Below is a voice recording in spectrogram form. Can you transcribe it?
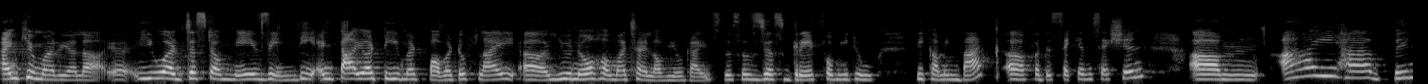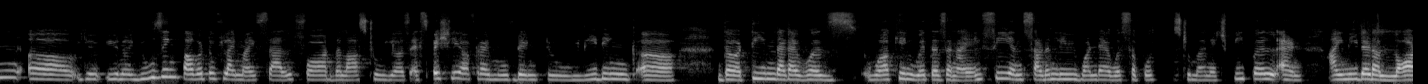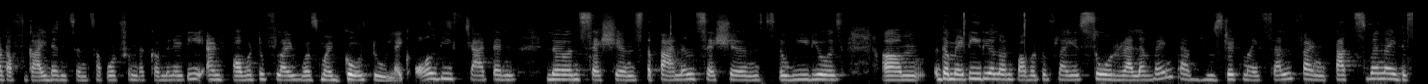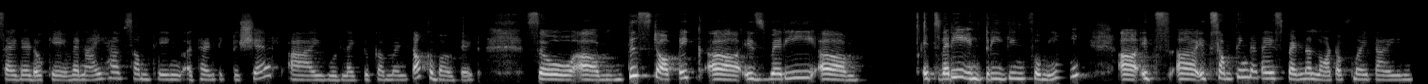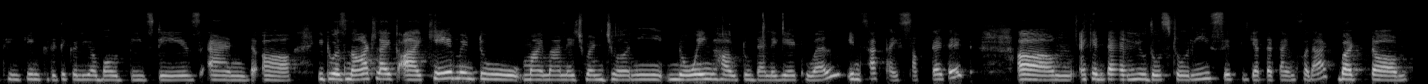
Thank you, Mariella. Uh, you are just amazing. The entire team at Power to Fly, uh, you know how much I love you guys. This is just great for me to be coming back uh, for the second session. Um, I have been, uh, you, you know, using Power to Fly myself for the last two years, especially after I moved into leading uh, the team that I was working with as an IC. And suddenly one day I was supposed to manage people and I needed a lot of guidance and support from the community. And Power to Fly was my go-to, like all these chat and learn sessions, the panel sessions, the videos, um, the material on Power to Fly is so relevant. I've used it myself and that's that's when I decided, okay, when I have something authentic to share, I would like to come and talk about it. So um, this topic uh, is very um, it's very intriguing for me. Uh, it's uh, it's something that I spend a lot of my time thinking critically about these days, and uh, it was not like I came into my management journey knowing how to delegate well. In fact, I sucked at it. Um, I can tell you those stories if we get the time for that. But um,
